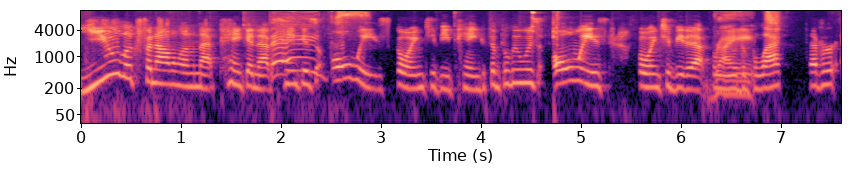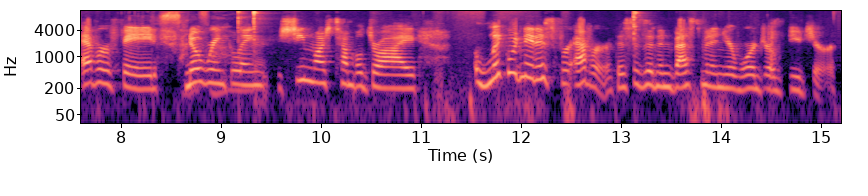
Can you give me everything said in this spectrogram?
You look phenomenal in that pink, and that Thanks. pink is always going to be pink. The blue is always going to be that blue. Right. The black never ever fade. No wrinkling, machine wash, tumble dry. Liquid knit is forever. This is an investment in your wardrobe future.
